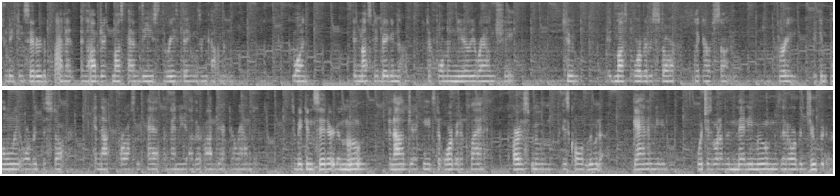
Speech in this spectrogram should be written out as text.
To be considered a planet, an object must have these three things in common. One, it must be big enough to form a nearly round shape. Two, it must orbit a star like our sun. Three, it can only orbit the star, cannot cross the path of any other object around it. To be considered a moon, an object needs to orbit a planet. Earth's moon is called Luna. Ganymede, which is one of the many moons that orbit Jupiter,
